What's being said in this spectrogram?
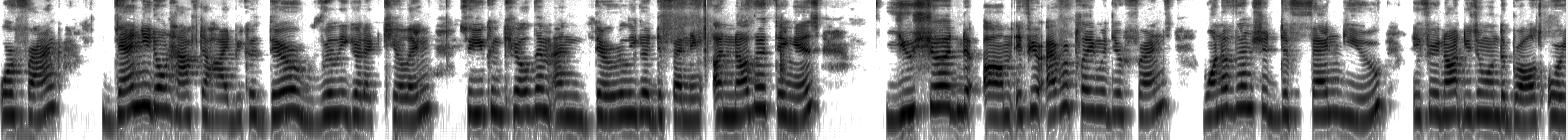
or Frank, then you don't have to hide because they're really good at killing. So you can kill them and they're really good defending. Another thing is you should um if you're ever playing with your friends, one of them should defend you if you're not using one of the brawls or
